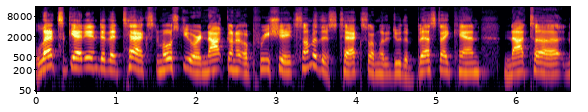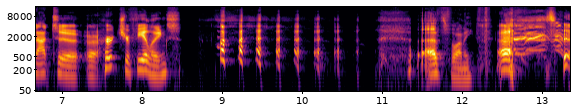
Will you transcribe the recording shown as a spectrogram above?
Let's get into the text. Most of you are not going to appreciate some of this text, so I'm going to do the best I can not to not to uh, hurt your feelings. That's funny. Uh,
